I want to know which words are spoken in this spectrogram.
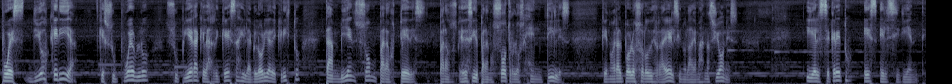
Pues Dios quería que su pueblo supiera que las riquezas y la gloria de Cristo también son para ustedes, para, es decir, para nosotros los gentiles que no era el pueblo solo de Israel, sino las demás naciones. Y el secreto es el siguiente.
